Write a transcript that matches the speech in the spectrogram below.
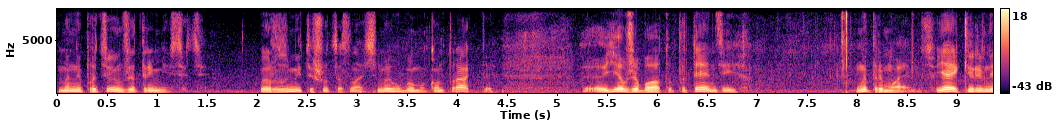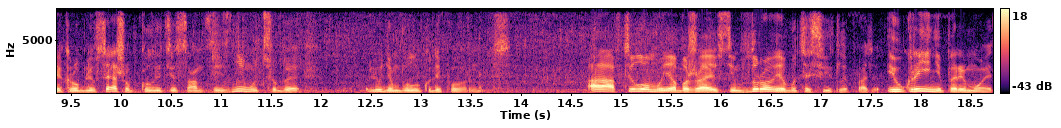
Ми не працюємо вже три місяці. Ви розумієте, що це значить? Ми губимо контракти, є вже багато претензій. Ми тримаємося. Я як керівник роблю все, щоб коли ці санкції знімуть, щоб людям було куди повернутися. А в цілому я бажаю всім здоров'я, бо це світле праця. І Україні перемоги.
